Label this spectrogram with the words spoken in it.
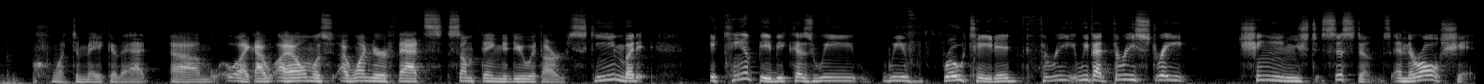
what to make of that. Um like I I almost I wonder if that's something to do with our scheme, but it it can't be because we we've rotated three we've had three straight changed systems and they're all shit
